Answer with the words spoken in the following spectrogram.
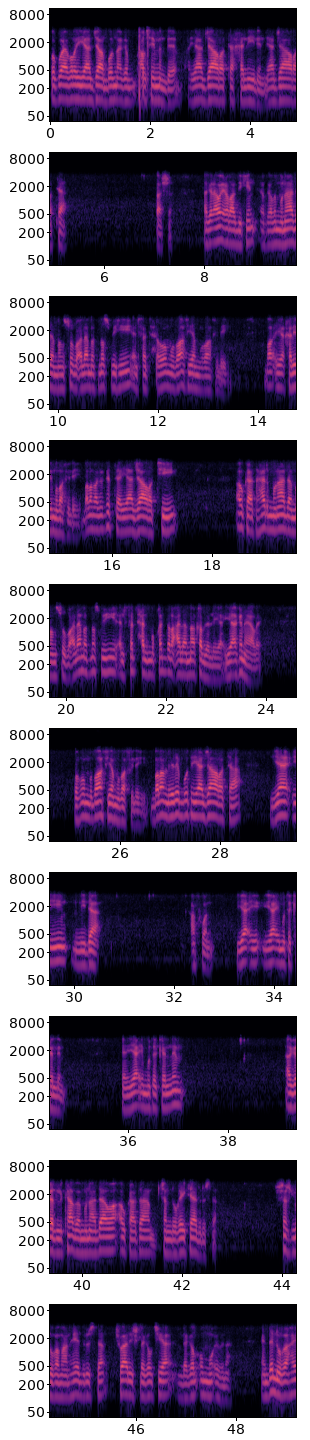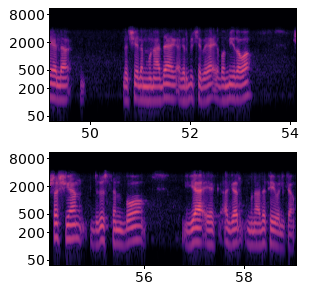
وقوا عبري يا جار بقول ما عوسي من به يا جارة خليل يا جارة. باشا. أقل أو إعرابكين أقل منادى منصوب علامة نصبه الفتح هو مضاف يا إليه. خليل مضاف إليه. بلا ما قلت يا جارتي أو كانت هر منادى منصوب علامة نصبه الفتح المقدر على ما قبل الياء. يا كنا يا وهو مضاف يا مضاف إليه. بلا ما يربط يا جارة. ياء نداء عفوا. ياء ياء متكلم يعني ياء متكلم ئەگەر لکابە مناداوە ئەو کاتە چەند لغەی تیا دروستە. شەش لغەمان هەیە دروستە. چواریش لەگەڵ چییە؟ لەگەڵ ئوم و ئبنە. ئەندە لغە هەیە لە لە چێ لە منادای ئەگەر بچێ بە یای بەمیرەوە شەشیان دروستن بۆ یاێک ئەگەر منادە پێیوەلیکە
